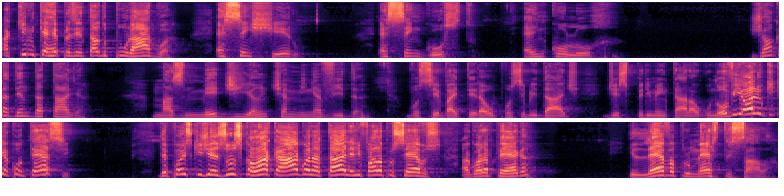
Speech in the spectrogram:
aquilo que é representado por água, é sem cheiro, é sem gosto, é incolor. Joga dentro da talha, mas mediante a minha vida, você vai ter a possibilidade de experimentar algo novo. E olha o que, que acontece. Depois que Jesus coloca a água na talha, ele fala para os servos: agora pega e leva para o mestre sala.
